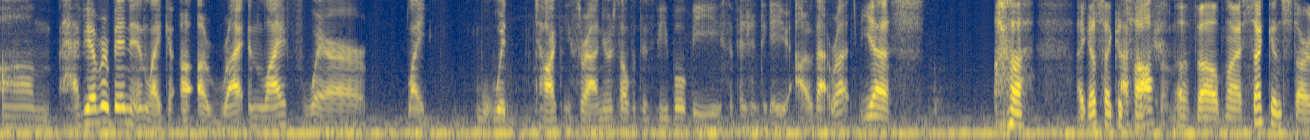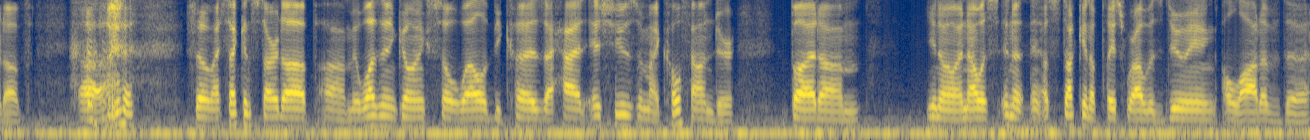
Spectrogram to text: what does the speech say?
Um, have you ever been in like a, a rut in life where like would talking surrounding yourself with these people be sufficient to get you out of that rut? Yes. I guess I could That's talk awesome. about my second startup. Uh, so my second startup, um, it wasn't going so well because I had issues with my co-founder, but um, you know, and I was in a, I was stuck in a place where I was doing a lot of the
